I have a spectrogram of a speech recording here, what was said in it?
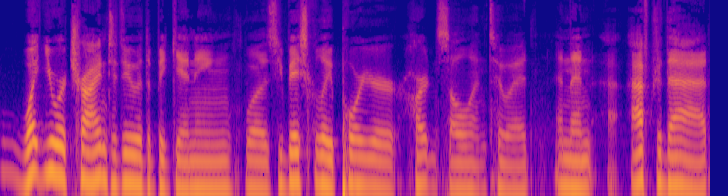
what you were trying to do at the beginning was you basically pour your heart and soul into it, and then after that,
